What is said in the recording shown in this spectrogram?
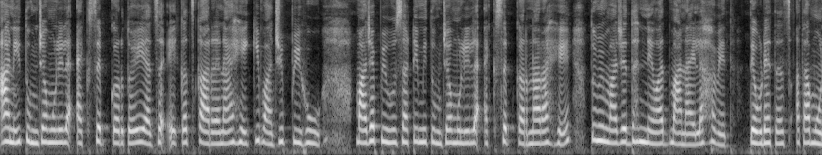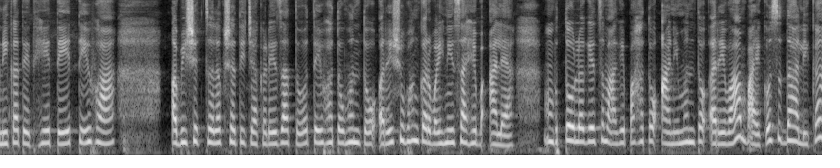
आणि तुमच्या मुलीला ॲक्सेप्ट करतोय याचं एकच कारण आहे की माझी पिहू माझ्या पिहूसाठी मी तुमच्या मुलीला ॲक्सेप्ट करणार आहे. तुम्ही माझे धन्यवाद मानायला हवेत. तेवढ्यातच आता मोनिका तेथे येते. तेव्हा अभिषेकचं लक्ष तिच्याकडे जातो तेव्हा तो म्हणतो अरे शुभंकर वहिनी साहेब आल्या. तो लगेच मागे पाहतो आणि म्हणतो अरे वा बायकोसुद्धा आली का?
